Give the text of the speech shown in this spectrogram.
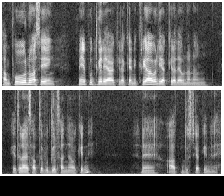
සම්පූර්ණ වසයෙන් මේ පුද්ගලයා කියලා කියන ක්‍රියාවලියක් කියලා දැවුණ නං එතනයි සත්ව පුද්ගල සංඥාව කෙන්නේ නෑ. ආත්ම දෘෂ්ටියක් කෙන්නේ නෑ.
